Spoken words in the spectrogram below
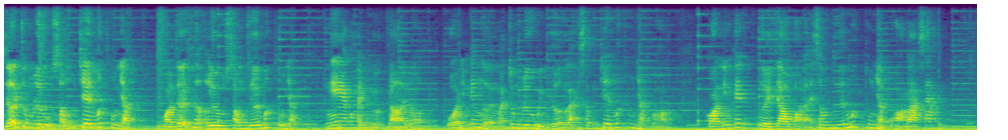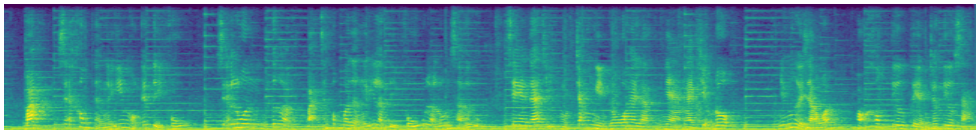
giới trung lưu sống trên mức thu nhập, còn giới thượng lưu sống dưới mức thu nhập. Nghe có phải ngược đời, đúng không? Của những cái người mà trung lưu bình thường lại sống trên mức thu nhập của họ. Còn những cái người giàu họ lại sống dưới mức thu nhập của họ là sao? Bạn sẽ không thể nghĩ một cái tỷ phú. Sẽ luôn, tức là bạn sẽ không bao giờ nghĩ là tỷ phú là luôn sở hữu. Xe giá trị 100.000 đô hay là nhà 2 triệu đô. Những người giàu á, họ không tiêu tiền cho tiêu sản,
